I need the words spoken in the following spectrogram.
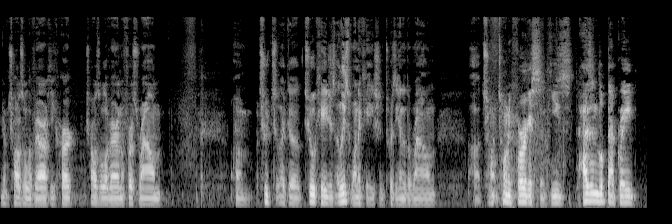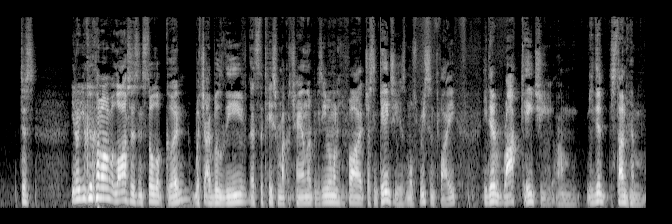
You know charles oliveira he hurt charles oliveira in the first round. Um two like uh two occasions at least one occasion towards the end of the round. Uh tony ferguson he's hasn't looked that great. Just you know, you could come off with losses and still look good, which I believe that's the case for Michael Chandler because even when he fought Justin Gaethje, his most recent fight, he did rock Gaethje. Um, he did stun him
